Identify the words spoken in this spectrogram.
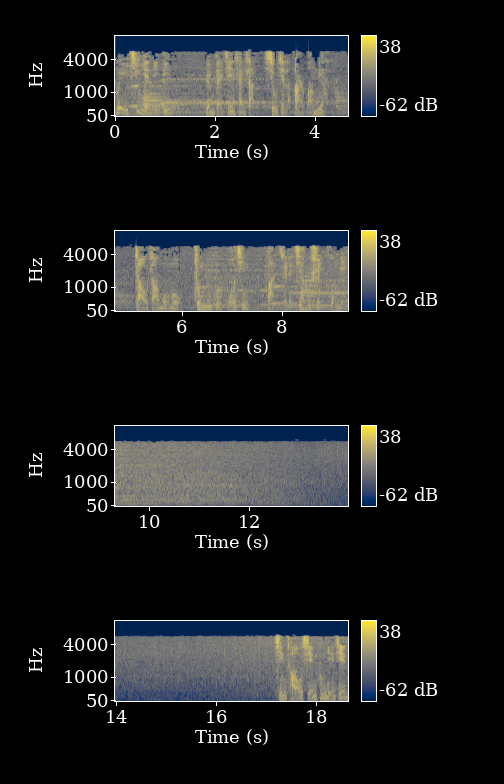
为纪念李冰，人们在尖山上修建了二王庙，朝朝暮暮，钟鼓博庆，伴随着江水轰鸣。清朝咸丰年间，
